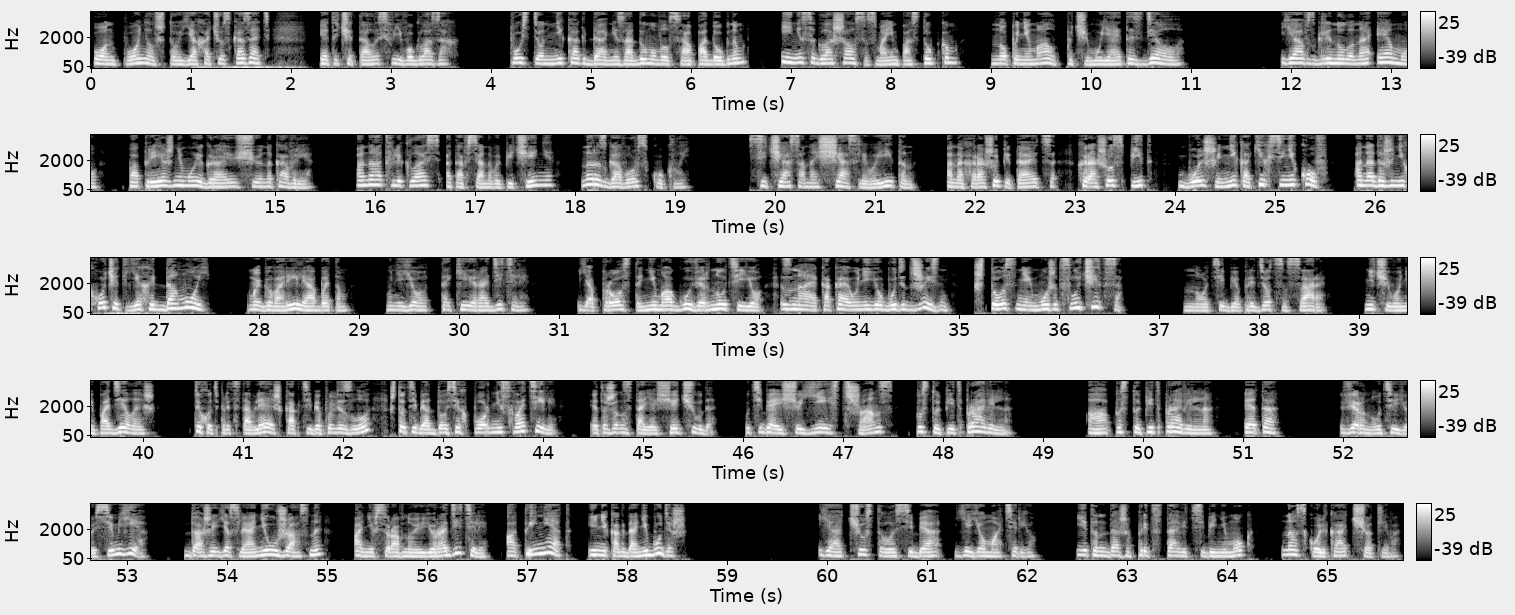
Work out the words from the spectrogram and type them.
Он понял, что я хочу сказать. Это читалось в его глазах. Пусть он никогда не задумывался о подобном и не соглашался с моим поступком, но понимал, почему я это сделала. Я взглянула на Эмму, по-прежнему играющую на ковре. Она отвлеклась от овсяного печенья на разговор с куклой. Сейчас она счастлива, Итан, она хорошо питается, хорошо спит, больше никаких синяков. Она даже не хочет ехать домой. Мы говорили об этом. У нее такие родители. Я просто не могу вернуть ее, зная, какая у нее будет жизнь, что с ней может случиться. Но тебе придется, Сара. Ничего не поделаешь. Ты хоть представляешь, как тебе повезло, что тебя до сих пор не схватили? Это же настоящее чудо. У тебя еще есть шанс поступить правильно. А поступить правильно — это вернуть ее семье. Даже если они ужасны, они все равно ее родители, а ты нет и никогда не будешь. Я чувствовала себя ее матерью. Итан даже представить себе не мог, насколько отчетливо.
